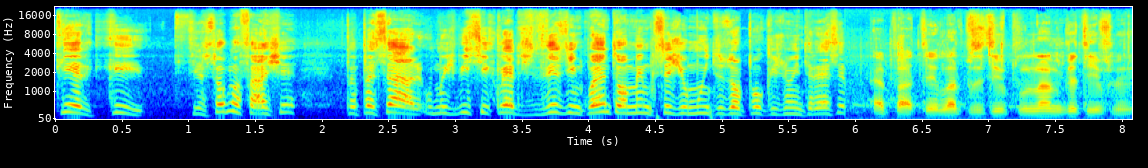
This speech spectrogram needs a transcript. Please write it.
ter que ter só uma faixa para passar umas bicicletas de vez em quando, ou mesmo que sejam muitas ou poucas, não interessa. É tem o lado positivo e o lado negativo, né?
